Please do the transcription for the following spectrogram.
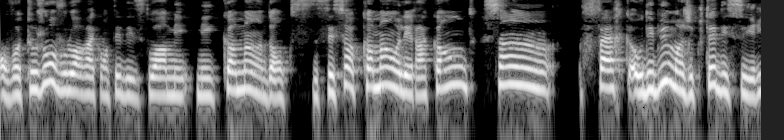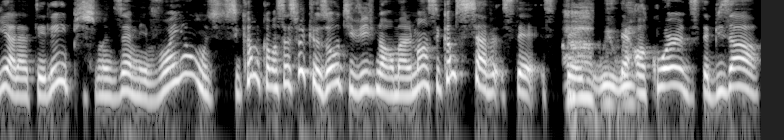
on va toujours vouloir raconter des histoires, mais, mais comment? Donc, c'est ça, comment on les raconte sans faire au début moi j'écoutais des séries à la télé puis je me disais mais voyons c'est comme comment ça se fait que les autres ils vivent normalement? C'est comme si ça c'était c'était ah, awkward c'était bizarre.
